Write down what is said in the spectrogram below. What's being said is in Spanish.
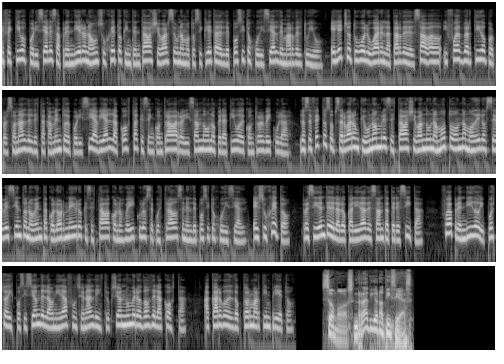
efectivos policiales aprendieron a un sujeto que intentaba llevarse una motocicleta del depósito judicial de Mar del Tuyú. El hecho tuvo lugar en la tarde del sábado y fue advertido por personal del destacamento de policía vial La Costa que se encontraba realizando un operativo de control vehicular. Los efectos observaron que un hombre se estaba llevando una moto Honda modelo CB190 color negro que se estaba con los vehículos secuestrados en el depósito judicial. El sujeto, residente de la localidad de Santa Teresita, fue aprendido y puesto a disposición de la Unidad Funcional de Instrucción número 2 de la Costa, a cargo del doctor Martín Prieto. Somos Radio Noticias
